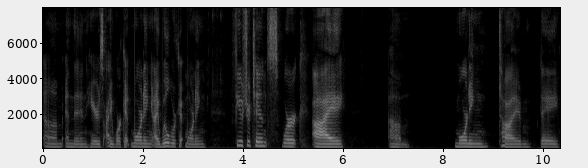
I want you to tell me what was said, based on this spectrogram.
Um, and then here's I work at morning I will work at morning. Future tense work I um, morning time day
